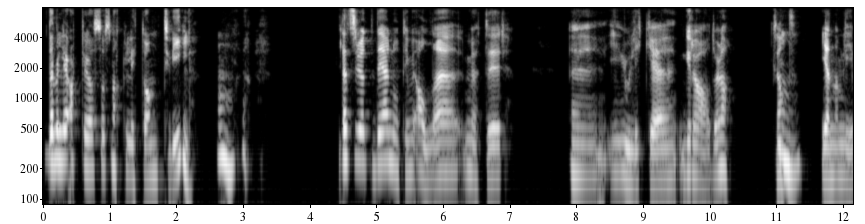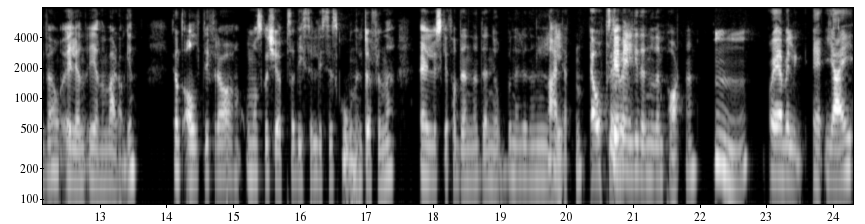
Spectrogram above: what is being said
det, er veldig artig også å snakke litt om tvil. Mm. Jeg tror at det er noe vi alle møter eh, i ulike grader, da. Ikke sant? Gjennom livet, eller gjennom hverdagen. Alt ifra om man skal kjøpe seg disse eller disse skoene eller tøflene, eller skal jeg ta den og den jobben eller den leiligheten. Jeg skal jeg velge den og den partneren? Mm. Og jeg, velger, jeg,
